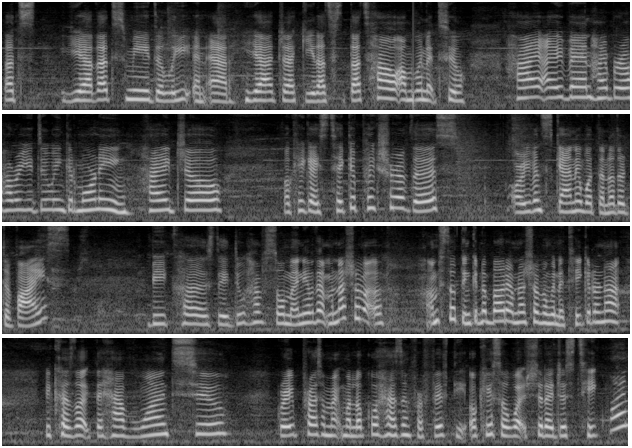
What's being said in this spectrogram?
That's yeah, that's me. Delete and add. Yeah, Jackie, that's that's how I'm doing it too. Hi, Ivan. Hi, bro. How are you doing? Good morning. Hi, Joe. Okay, guys, take a picture of this or even scan it with another device because they do have so many of them. I'm not sure. I'm still thinking about it. I'm not sure if I'm going to take it or not because like they have one, two, great price. My, my local has them for 50. Okay, so what? Should I just take one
